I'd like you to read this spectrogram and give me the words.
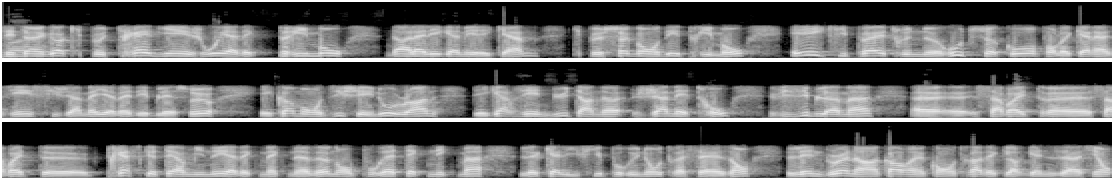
C'est un gars qui peut très bien jouer avec Primo dans la Ligue américaine, qui peut seconder Primo et qui peut être une roue de secours pour le Canadien si jamais il y avait des blessures. Et comme on dit chez nous, Ron, des gardiens de but, t'en as jamais trop. Visiblement, euh, euh, ça va être, euh, ça va être presque terminé avec McNevin. On pourrait techniquement le qualifier pour une autre saison. Lindgren a encore un contrat avec l'organisation.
